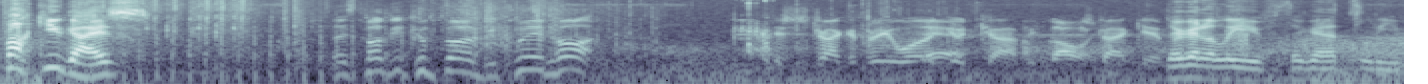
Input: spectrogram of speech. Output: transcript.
Fuck you guys. Let's target confirmed. You cleared hot. This is Striker 3-1. Good copy. Strike in. They're gonna leave. They're gonna have to leave.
